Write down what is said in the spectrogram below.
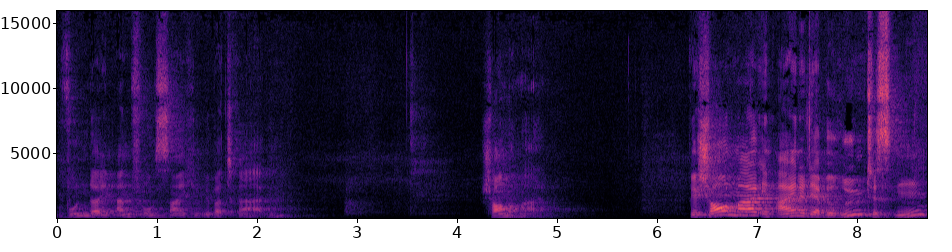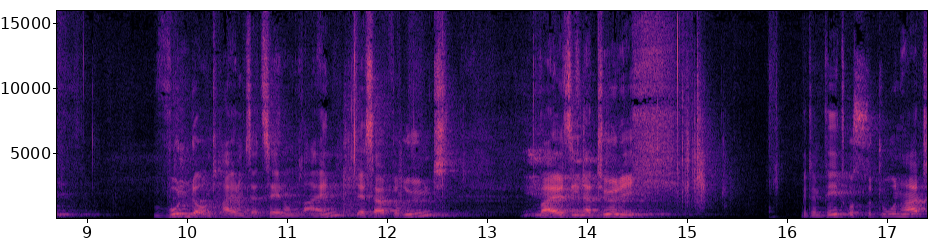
Wunder in Anführungszeichen übertragen? Schauen wir mal. Wir schauen mal in eine der berühmtesten Wunder- und Heilungserzählung rein. Deshalb berühmt, weil sie natürlich mit dem Petrus zu tun hat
